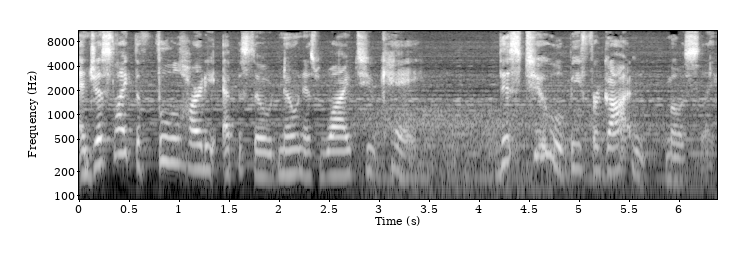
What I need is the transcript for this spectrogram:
And just like the foolhardy episode known as Y2K, this too will be forgotten mostly.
